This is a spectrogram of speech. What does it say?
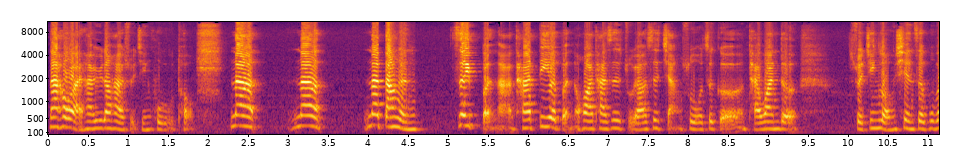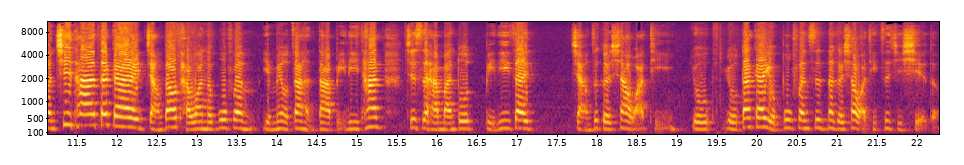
那后来他遇到他的水晶骷髅头，那那那当然这一本啊，他第二本的话，他是主要是讲说这个台湾的。水晶龙线这部分，其实它大概讲到台湾的部分也没有占很大比例，它其实还蛮多比例在讲这个夏瓦提，有有大概有部分是那个夏瓦提自己写的，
